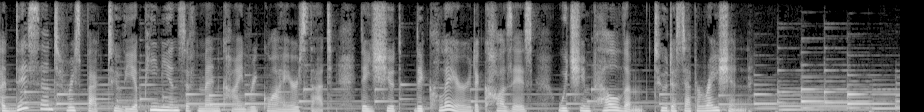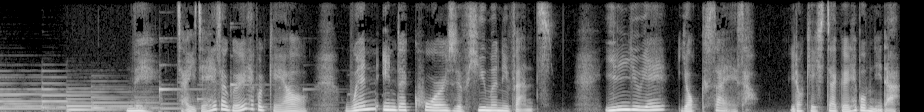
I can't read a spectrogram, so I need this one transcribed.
A decent respect to the opinions of mankind requires that they should declare the causes which impel them to the separation. 네. 자, 이제 해석을 해볼게요. When in the course of human events. 인류의 역사에서. 이렇게 시작을 해봅니다.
